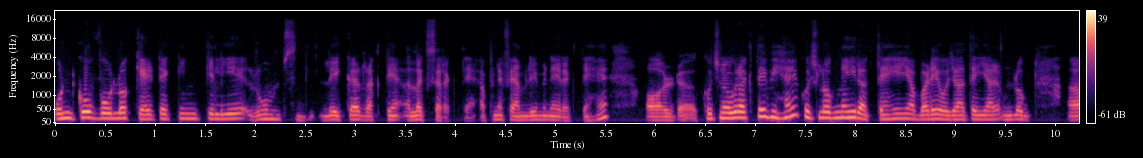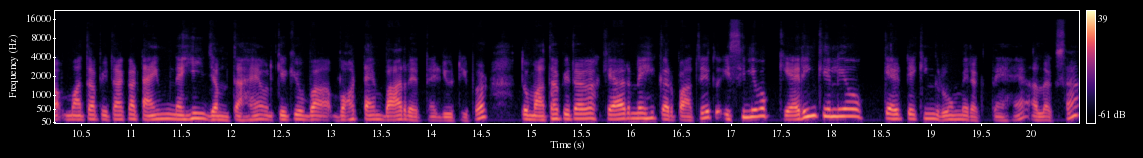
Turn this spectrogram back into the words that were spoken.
उनको वो लोग केयर टेकिंग के लिए रूम्स लेकर रखते हैं, अलग से रखते हैं, अपने फैमिली में नहीं रखते हैं और कुछ लोग रखते भी हैं, कुछ लोग नहीं रखते हैं या बड़े हो जाते हैं या उन लोग माता पिता का टाइम नहीं जमता है और क्योंकि वो बहुत टाइम बाहर रहते हैं ड्यूटी पर तो माता पिता का केयर नहीं कर पाते तो इसीलिए वो केयरिंग के लिए वो केयर टेकिंग रूम में रखते हैं अलग सा।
